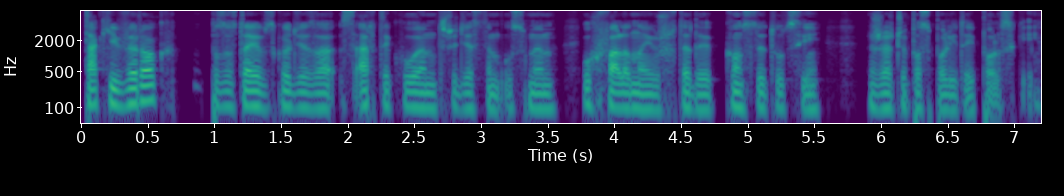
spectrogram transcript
taki wyrok pozostaje w zgodzie za, z artykułem 38 uchwalonej już wtedy Konstytucji Rzeczypospolitej Polskiej.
